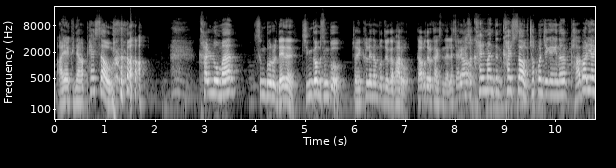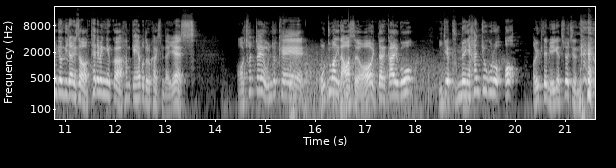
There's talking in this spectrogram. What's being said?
아예 그냥 패싸움 칼로만 승부를 내는 진검승부 저희 클레넌 분들과 바로 가보도록 하겠습니다. 렛츠 이렇게 해서 칼 만든 칼싸움 첫 번째 경기는 바바리안 경기장에서 테레백님과 함께 해보도록 하겠습니다. 예스. 어, 첫 장에 운 좋게 오두막이 나왔어요. 일단 깔고 이게 분명히 한쪽으로 어, 어 이렇게 되면 얘기가 틀려지는데요.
